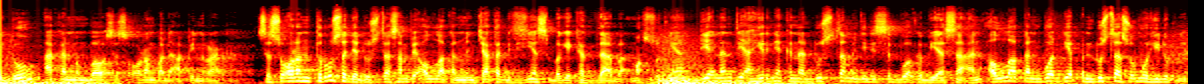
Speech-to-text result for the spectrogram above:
itu akan membawa seseorang pada api neraka. Seseorang terus saja dusta sampai Allah akan mencatat di sisinya sebagai kadzdzaba. Maksudnya dia nanti akhirnya kena dusta menjadi sebuah kebiasaan. Allah akan buat dia pendusta seumur hidupnya.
